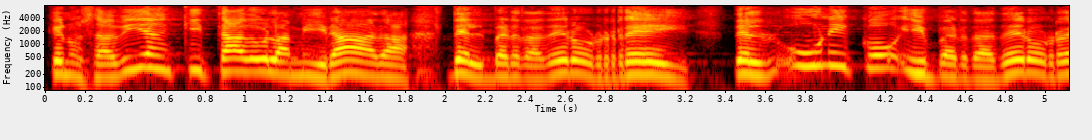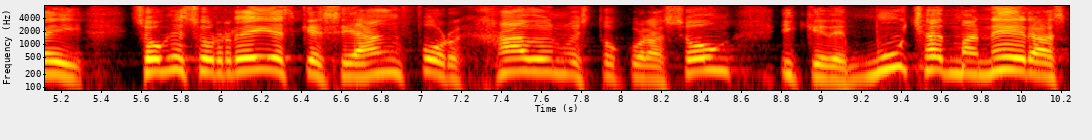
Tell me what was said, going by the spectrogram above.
que nos habían quitado la mirada del verdadero rey, del único y verdadero rey. Son esos reyes que se han forjado en nuestro corazón y que de muchas maneras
